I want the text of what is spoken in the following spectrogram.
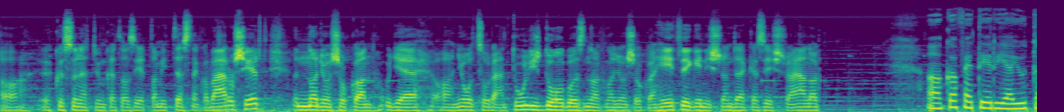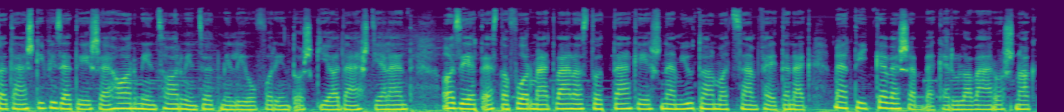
a köszönetünket azért, amit tesznek a városért. Nagyon sokan ugye a 8 órán túl is dolgoznak, nagyon sokan hétvégén is rendelkezésre állnak. A kafetéria juttatás kifizetése 30-35 millió forintos kiadást jelent. Azért ezt a formát választották, és nem jutalmat számfejtenek, mert így kevesebbe kerül a városnak,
